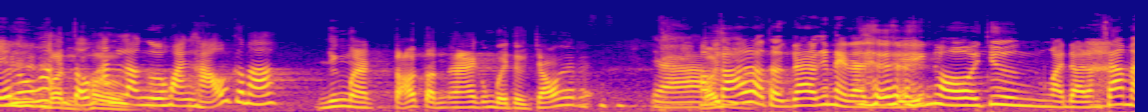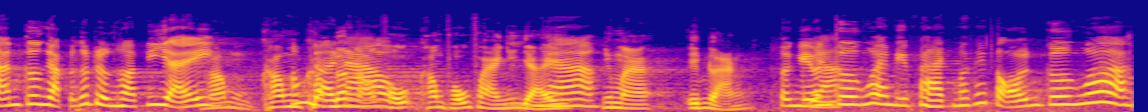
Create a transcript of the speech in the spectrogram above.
Vậy luôn á tưởng anh là người hoàn hảo cơ mà nhưng mà tỏ tình ai cũng bị từ chối hết á dạ không Bởi có vì- đâu thực ra cái này là diễn thôi chứ ngoài đời làm sao mà anh cương gặp được cái trường hợp như vậy không không Không không, đến nào. nỗi phụ không phủ phàng như vậy Dạ. nhưng mà im lặng tội nghiệp Dạ. anh cương quá em bị phạt mà thấy tội anh cương quá à.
